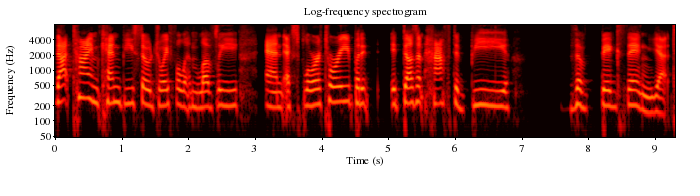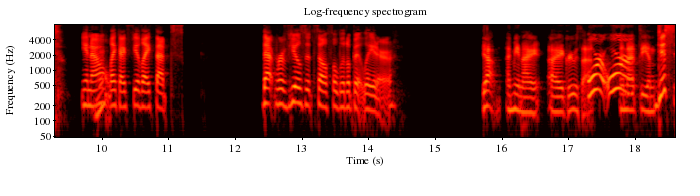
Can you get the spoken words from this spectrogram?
that time can be so joyful and lovely and exploratory but it it doesn't have to be the big thing yet you know? Mm-hmm. like i feel like that's that reveals itself a little bit later. Yeah i mean i i agree with that. Or or and at the end dis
